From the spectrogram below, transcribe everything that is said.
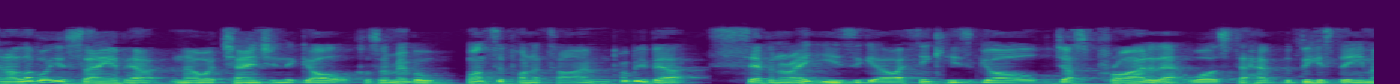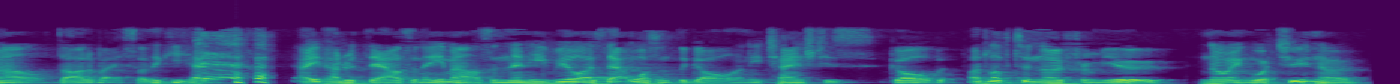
And I love what you're saying about Noah changing the goal because I remember once upon a time, probably about seven or eight years ago, I think his goal just prior to that was to have the biggest email database. I think he had 800,000 emails and then he realized that wasn't the goal and he changed his goal. But I'd love to know from you, knowing what you know,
